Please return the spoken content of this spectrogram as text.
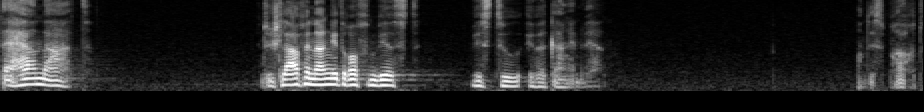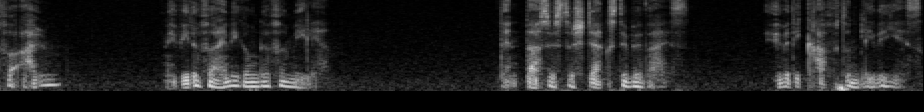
Der Herr naht. Wenn du schlafend angetroffen wirst, wirst du übergangen werden. Und es braucht vor allem eine Wiedervereinigung der Familien. Denn das ist der stärkste Beweis über die Kraft und Liebe Jesu.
